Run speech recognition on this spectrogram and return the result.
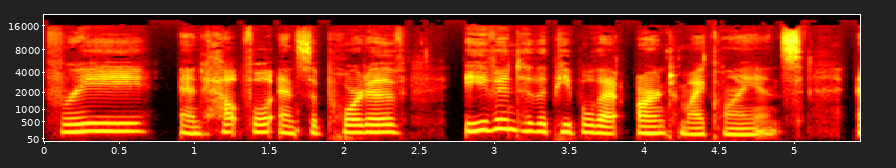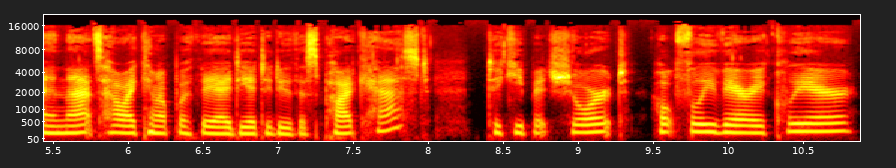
free and helpful and supportive even to the people that aren't my clients. And that's how I came up with the idea to do this podcast to keep it short, hopefully very clear,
